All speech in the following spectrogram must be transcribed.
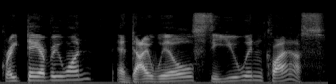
great day, everyone. And I will see you in class.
